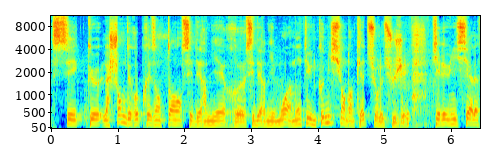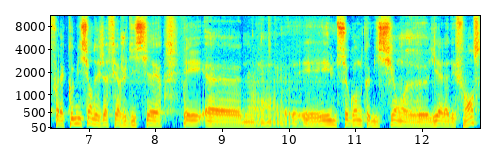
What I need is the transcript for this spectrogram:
c'est que la Chambre des représentants, ces, dernières, euh, ces derniers mois, a monté une commission d'enquête sur le sujet, qui réunissait à la fois la commission des affaires judiciaires et, euh, et une seconde commission euh, liée à la défense.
